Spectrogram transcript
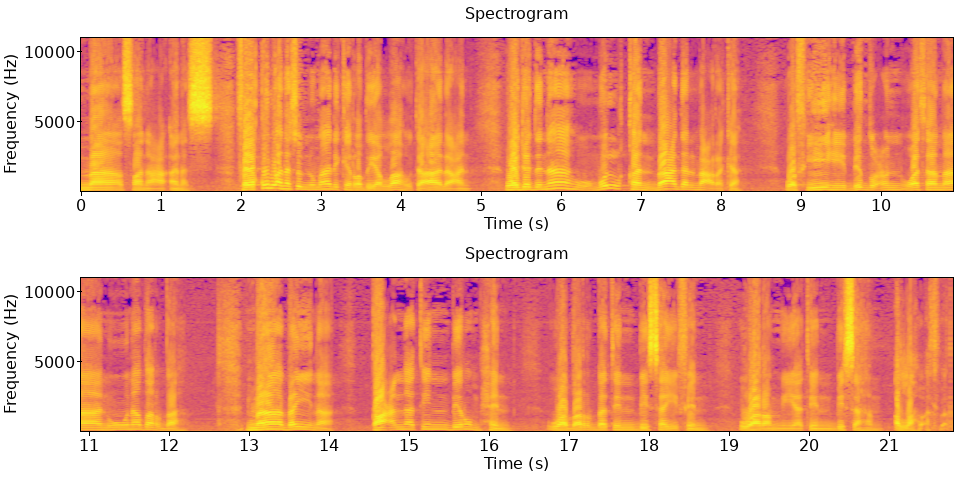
ما صنع أنس. فيقول أنس بن مالك رضي الله تعالى عنه وجدناه ملقا بعد المعركة وفيه بضع وثمانون ضربة ما بين طعنة برمح وضربة بسيف ورمية بسهم. الله أكبر.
